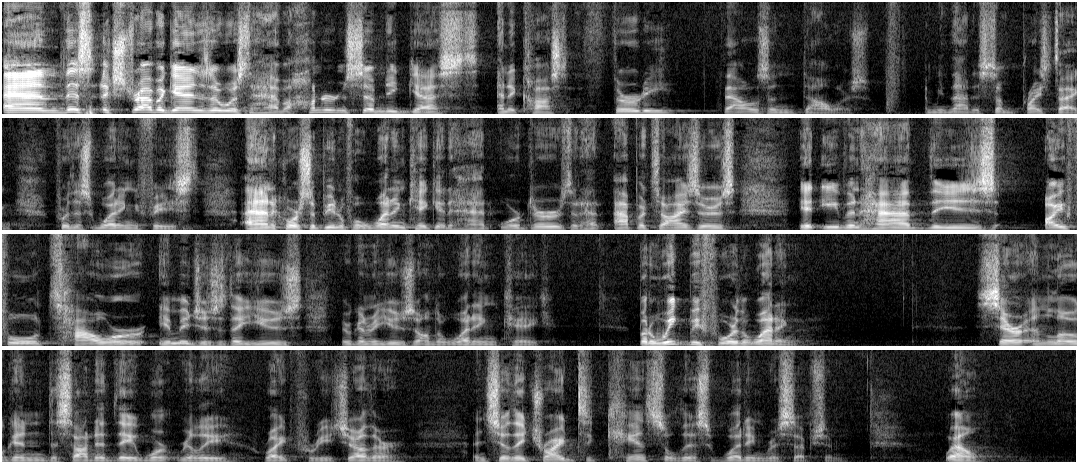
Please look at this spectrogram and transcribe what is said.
And this extravaganza was to have 170 guests, and it cost $30,000. I mean, that is some price tag for this wedding feast. And of course, a beautiful wedding cake. It had hors d'oeuvres, it had appetizers, it even had these Eiffel Tower images they used, they were going to use on the wedding cake. But a week before the wedding, Sarah and Logan decided they weren't really right for each other. And so they tried to cancel this wedding reception. Well,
